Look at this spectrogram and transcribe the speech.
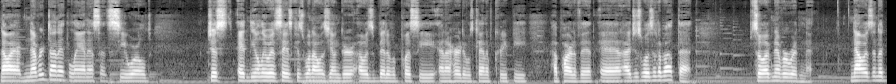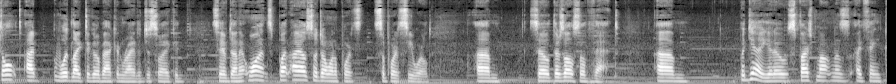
Now, I have never done Atlantis at SeaWorld just and the only way to say is because when I was younger, I was a bit of a pussy, and I heard it was kind of creepy, a part of it, and I just wasn't about that. So I've never ridden it. Now, as an adult, I would like to go back and ride it just so I could say I've done it once, but I also don't want to port, support SeaWorld. Um, so there's also that. Um, but yeah, you know, Splash Mountain is, I think,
